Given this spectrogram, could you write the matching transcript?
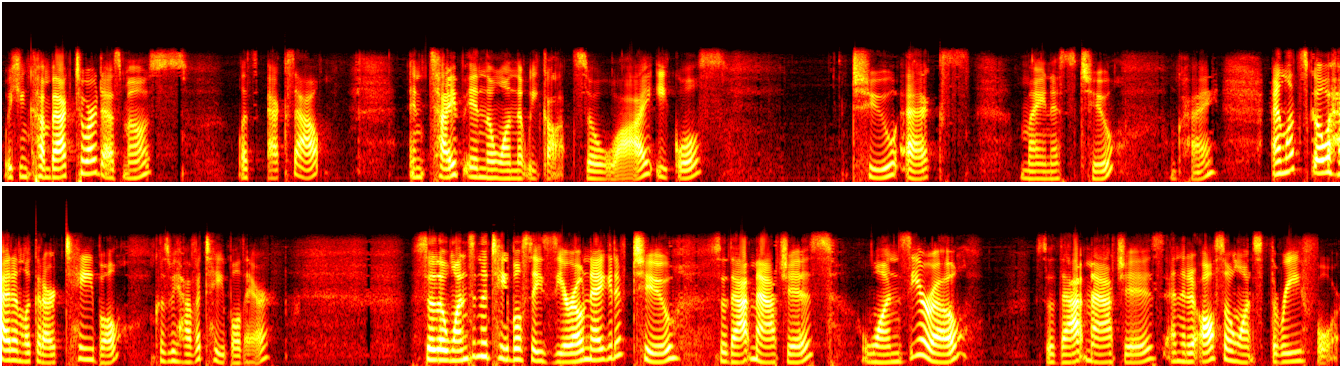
We can come back to our Desmos. Let's X out and type in the one that we got. So y equals 2x minus 2. Okay. And let's go ahead and look at our table because we have a table there. So the ones in the table say 0, negative 2, so that matches. 1, 0, so that matches. And then it also wants 3, 4.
